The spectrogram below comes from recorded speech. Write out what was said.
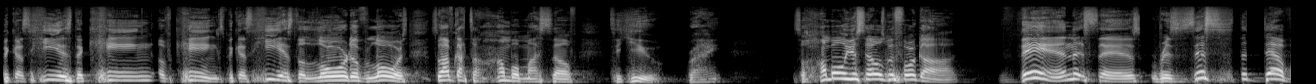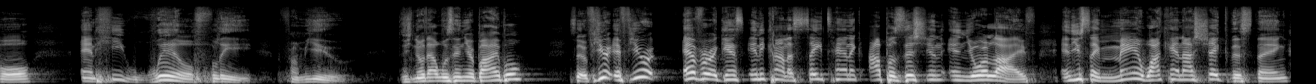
because he is the King of kings, because he is the Lord of lords. So I've got to humble myself to you, right? So humble yourselves before God. Then it says, resist the devil and he will flee from you. Did you know that was in your Bible? So if you're if you're ever against any kind of satanic opposition in your life and you say, "Man, why can't I shake this thing?"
